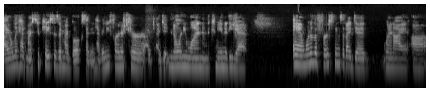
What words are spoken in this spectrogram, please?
I only had my suitcases and my books. I didn't have any furniture. I, I didn't know anyone in the community yet. And one of the first things that I did when I uh,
